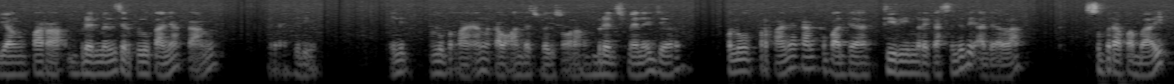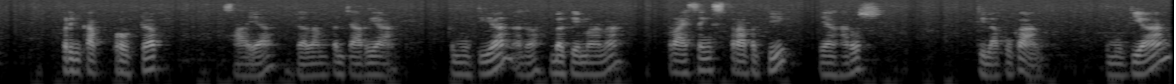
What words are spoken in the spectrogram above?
yang para brand manager perlu tanyakan ya jadi ini perlu pertanyaan kalau anda sebagai seorang brand manager perlu pertanyakan kepada diri mereka sendiri adalah seberapa baik peringkat produk saya dalam pencarian kemudian adalah bagaimana pricing strategi yang harus dilakukan kemudian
